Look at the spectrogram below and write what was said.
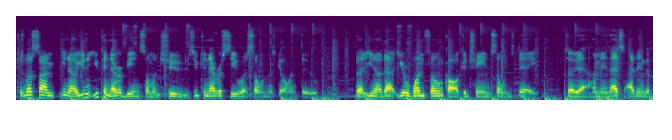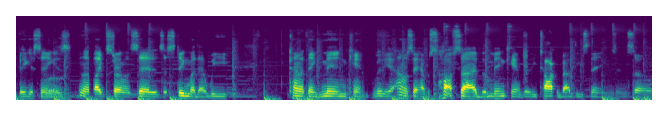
Because most time you know you you can never be in someone's shoes. You can never see what someone is going through, but you know that your one phone call could change someone's day. So yeah, I mean that's I think the biggest thing is you know, like Sterling said, it's a stigma that we kind of think men can't really I don't say have a soft side, but men can't really talk about these things, and so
